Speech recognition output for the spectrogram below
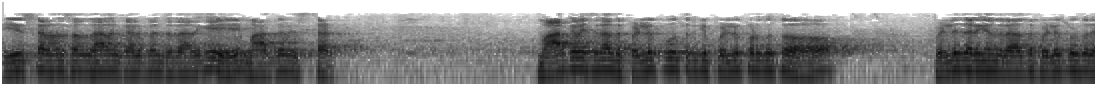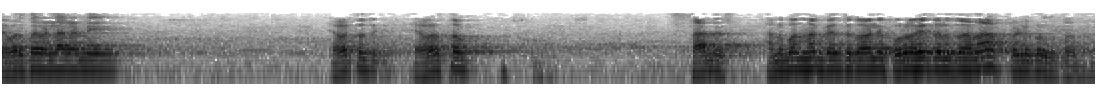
ఈశ్వర అనుసంధానం కల్పించడానికి మార్గం ఇస్తాడు. మార్గం ఇచ్చిన తర్వాత పెళ్ళి కూతురికి పెళ్ళి కొడుకుతో పెళ్ళి జరిగిన తర్వాత పెళ్ళి కూతురు ఎవరితో వెళ్ళాలండి? ఎవరితో ఎవరితో? సాధిస్తారు అనుబంధం పెంచుకోవాలి పురోహితులతోనా పెళ్ళి కొడుకుతోనా?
